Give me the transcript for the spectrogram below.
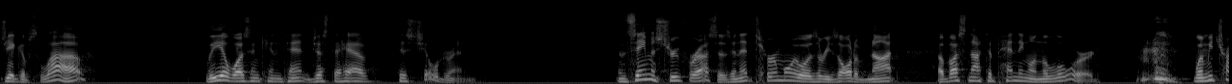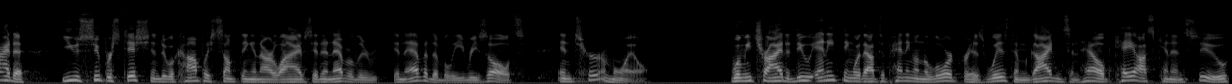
Jacob's love. Leah wasn't content just to have his children. And the same is true for us, isn't it? Turmoil is a result of not of us not depending on the Lord. when we try to use superstition to accomplish something in our lives, it inevitably, inevitably results in turmoil. When we try to do anything without depending on the Lord for his wisdom, guidance, and help, chaos can ensue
